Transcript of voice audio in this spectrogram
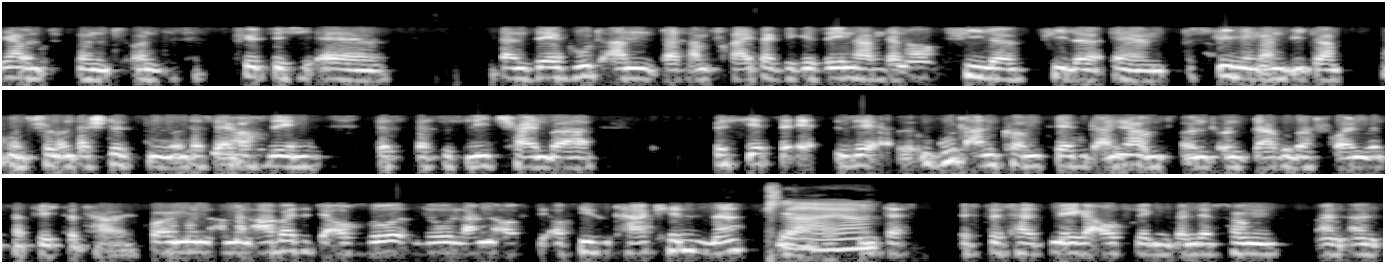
ja. und, und, und es fühlt sich äh, dann sehr gut an, dass am Freitag wir gesehen haben, dass Genau. viele, viele ähm, Streaming-Anbieter uns schon unterstützen und dass wir Ja. einfach sehen, dass, dass das Lied scheinbar bis jetzt sehr, sehr gut ankommt, sehr gut ankommt und, und darüber freuen wir uns natürlich total. vor allem, man, man arbeitet ja auch so, so lange auf, die, auf diesen Tag hin, ne? Klar, ja. Und das ist das halt mega aufregend, wenn der Song, an, an,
